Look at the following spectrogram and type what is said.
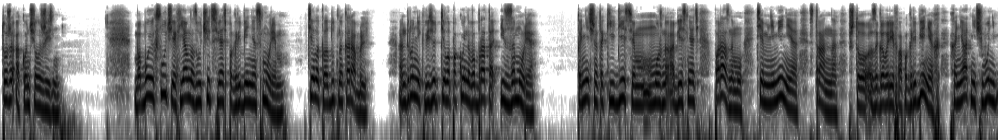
тоже окончил жизнь. В обоих случаях явно звучит связь погребения с морем. Тело кладут на корабль. Андроник везет тело покойного брата из-за моря. Конечно, такие действия можно объяснять по-разному. Тем не менее, странно, что заговорив о погребениях, Ханиат ничего не,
